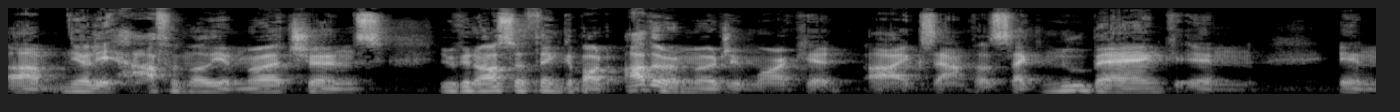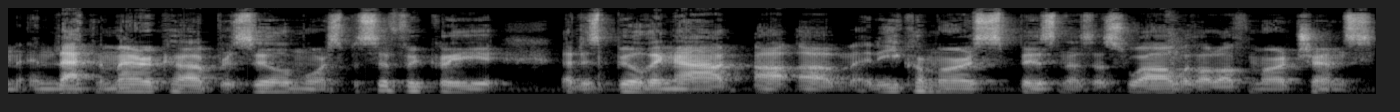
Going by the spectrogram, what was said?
um, nearly half a million merchants. You can also think about other emerging market uh, examples like Nubank in in, in Latin America, Brazil more specifically, that is building out uh, um, an e-commerce business as well with a lot of merchants.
